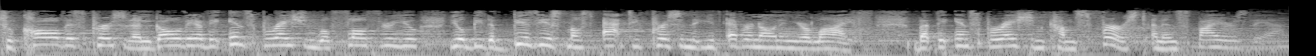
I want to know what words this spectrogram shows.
to call this person and go there, the inspiration will flow through you. You'll be the busiest, most active person that you've ever known in your life. But the inspiration comes first and inspires the act.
